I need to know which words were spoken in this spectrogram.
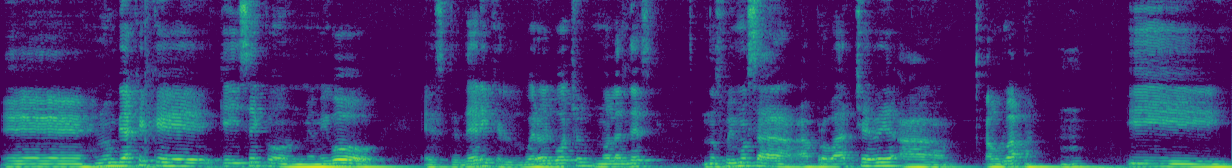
Eh, en un viaje que, que hice con mi amigo este, Derek, el güero del bocho, un holandés, nos fuimos a, a probar cheve a, a Uruapan. Ujú. Y,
